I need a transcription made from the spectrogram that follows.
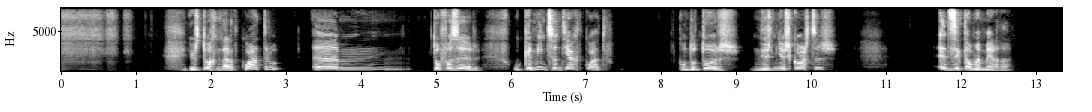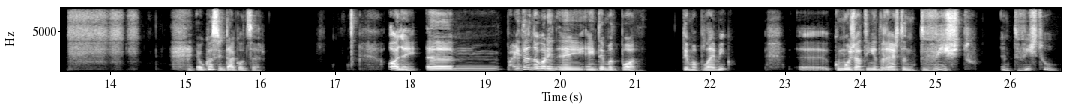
eu estou a andar de 4 um, estou a fazer o caminho de Santiago de 4 com doutores nas minhas costas a dizer que está uma merda. é o que eu sinto a acontecer. Olhem, hum, pá, entrando agora em, em, em, tema de pod, tema polémico, uh, como eu já tinha de resto antevisto, antevisto?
